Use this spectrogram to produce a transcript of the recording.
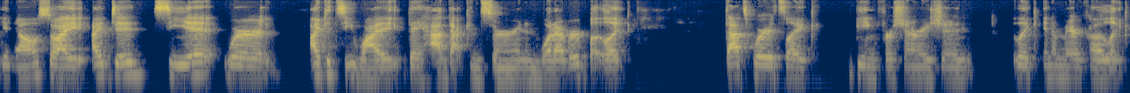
you know? So i i did see it where i could see why they had that concern and whatever but like that's where it's like being first generation like in america like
